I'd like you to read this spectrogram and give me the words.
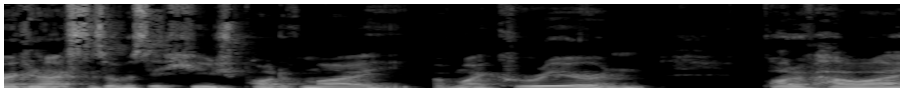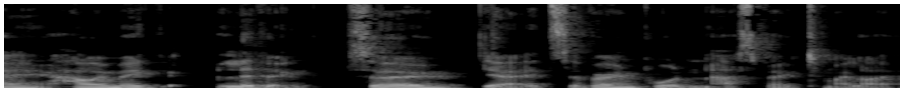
American accent is obviously a huge part of my of my career and part of how I how I make a living. So yeah, it's a very important aspect to my life.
